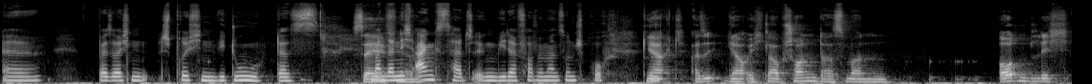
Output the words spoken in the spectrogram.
äh, bei solchen Sprüchen wie du, dass safe, man dann nicht ja. Angst hat irgendwie davor, wenn man so einen Spruch Ja, drückt. also genau, ich glaube schon, dass man ordentlich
